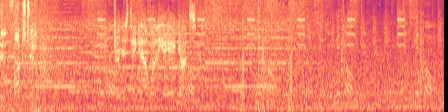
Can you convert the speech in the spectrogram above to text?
2, Fox 2. Missile. Trigger's taking out one of the AA guns. Missile. Missile. Missile.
